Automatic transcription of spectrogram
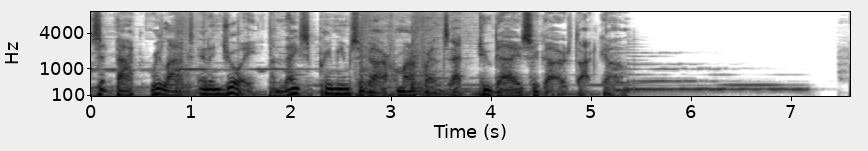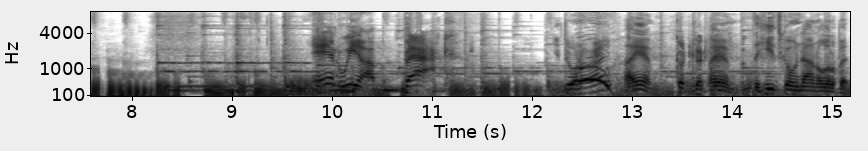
Sit back, relax, and enjoy a nice premium cigar from our friends at twoguyscigars.com. And we are back. You doing all right? I am. Good, good, good. I am. The heat's going down a little bit,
